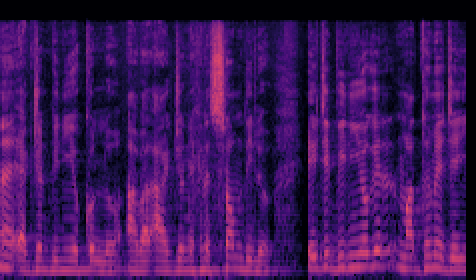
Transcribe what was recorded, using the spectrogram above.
হ্যাঁ একজন বিনিয়োগ করল, আবার আরেকজন এখানে শ্রম দিল। এই যে বিনিয়োগের মাধ্যমে যেই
